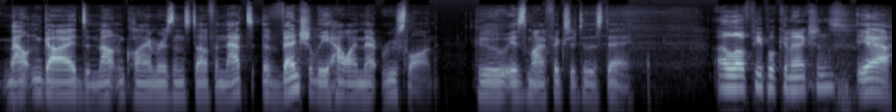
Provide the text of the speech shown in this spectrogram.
mountain guides and mountain climbers and stuff. And that's eventually how I met Ruslan, who is my fixer to this day. I love people connections. Yeah.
